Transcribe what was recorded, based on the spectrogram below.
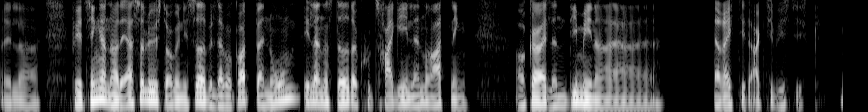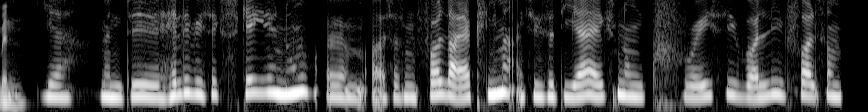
Eller, for jeg tænker, når det er så løst organiseret, vil der godt være nogen et eller andet sted, der kunne trække i en eller anden retning og gøre et eller andet, de mener er, er rigtigt aktivistisk. Men, ja, men det er heldigvis ikke sket endnu. Øhm, og altså sådan, folk, der er klimaaktivister, de er ikke sådan nogle crazy, voldelige folk, som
